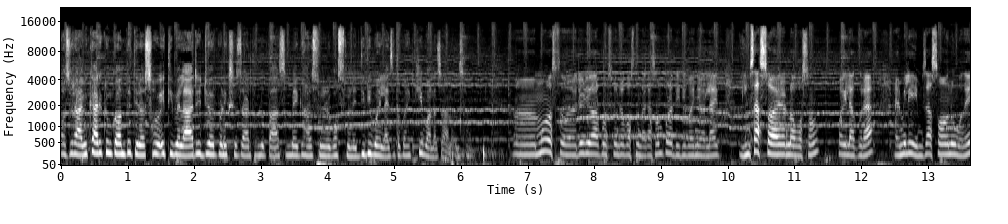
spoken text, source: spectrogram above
हजुर हामी कार्यक्रमको अन्त्यतिर छौँ। यति बेला रेडियो अर्पण एक सय चार थुप्रो पाँच मेघार सुनेर बस्नुहुने दिदीबहिनीलाई चाहिँ तपाईँ के भन्न चाहनुहुन्छ? म रेडियो अर्पण सुनेर बस्नुभएका सम्पूर्ण दिदीबहिनीहरूलाई हिंसा सहेर नबसौँ। पहिला कुरा हामीले हिंसा सहनु हुँदैन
